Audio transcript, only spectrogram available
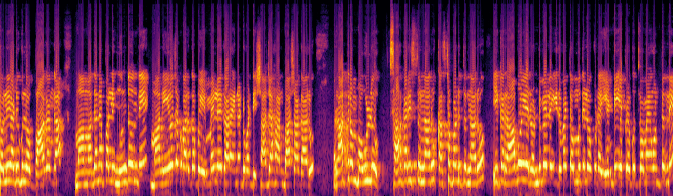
తొలి అడుగులో భాగంగా మా మదనపల్లి ముందుంది. మా నియోజకవర్గపు ఎమ్మెల్యే గారైనటువంటి షాజహాన్ బాషా గారు రాత్రం పౌళ్ళు సహకరిస్తున్నారు కష్టపడుతున్నారు. ఇక రాబోయే రెండు వేల ఇరవై తొమ్మిదిలో కూడా ఎన్డీఏ ప్రభుత్వమే ఉంటుంది.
